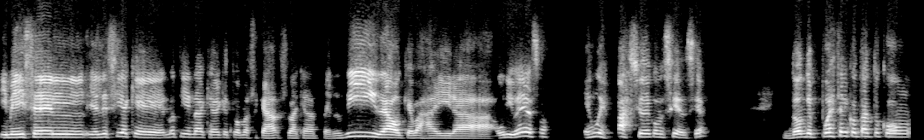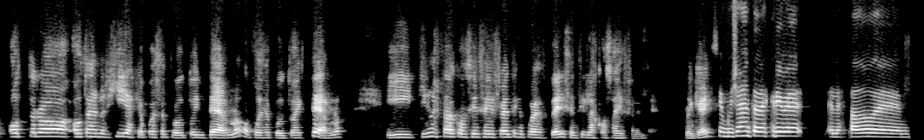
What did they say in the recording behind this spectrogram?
Y me dice él, y él decía que no tiene nada que ver que tu alma se, se va a quedar perdida o que vas a ir a universo. Es un espacio de conciencia donde puedes tener contacto con otro, otras energías que puede ser producto interno o puede ser producto externo y tiene un estado de conciencia diferente que puedes ver y sentir las cosas diferentes. ¿Okay? Sí, mucha gente describe el estado de,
